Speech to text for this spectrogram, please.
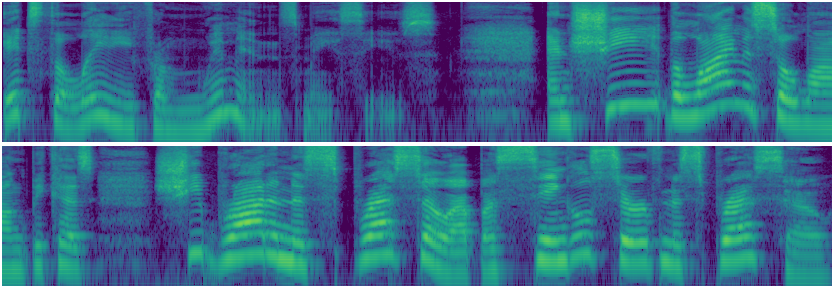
It's the lady from Women's Macy's. And she, the line is so long because she brought an espresso up, a single serve Nespresso,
